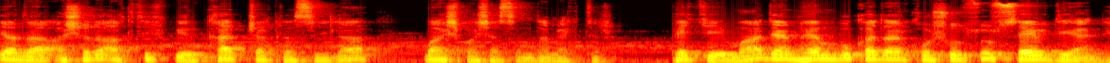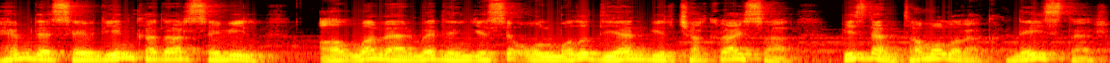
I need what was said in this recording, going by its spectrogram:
ya da aşırı aktif bir kalp çakrasıyla baş başasın demektir. Peki madem hem bu kadar koşulsuz sev diyen hem de sevdiğin kadar sevil, alma verme dengesi olmalı diyen bir çakraysa bizden tam olarak ne ister?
